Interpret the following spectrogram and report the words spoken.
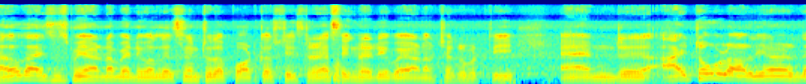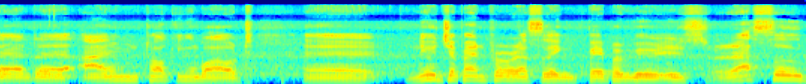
Hello guys, it's me Arnob and you are listening to the podcast is Wrestling Radio by Arnob Chakraborty and uh, I told earlier that uh, I'm talking about uh, New Japan Pro Wrestling pay-per-view is Wrestle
